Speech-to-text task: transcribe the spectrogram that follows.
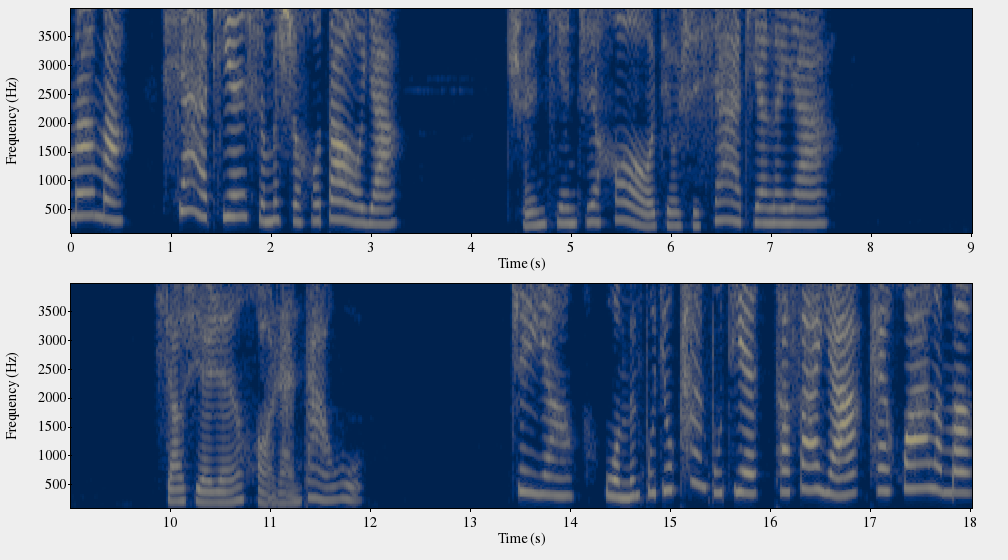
妈妈，夏天什么时候到呀？”“春天之后就是夏天了呀。”小雪人恍然大悟：“这样我们不就看不见它发芽开花了吗？”“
